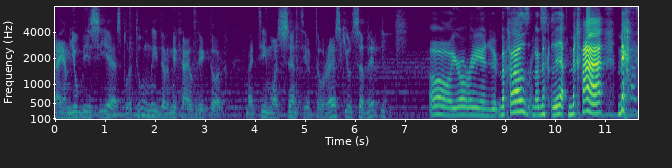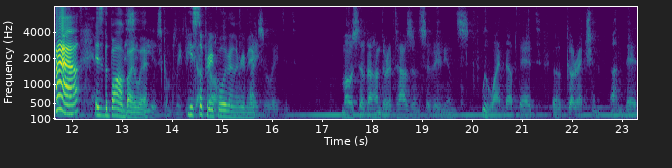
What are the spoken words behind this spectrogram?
I am UBCS platoon leader Mikhail Victor. My team was sent here to rescue civilians. Oh, you're already injured. Mikhail's Mikhail Mikhail Mikhail is the bomb, by the way. He's still pretty cool even in the remake. Isolated. Most of the hundred thousand civilians will wind up dead. Uh, correction, undead.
